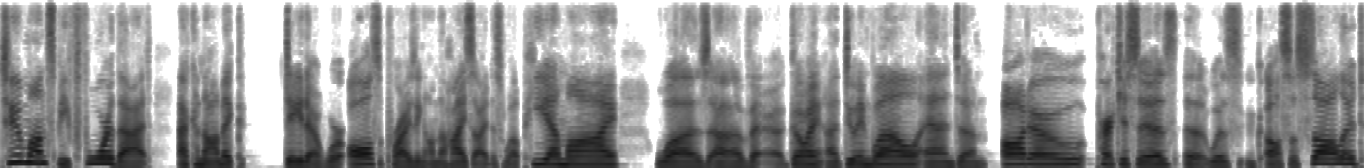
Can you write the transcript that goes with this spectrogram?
Two months before that, economic data were all surprising on the high side as well. PMI was uh, going uh, doing well, and um, auto purchases uh, was also solid.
